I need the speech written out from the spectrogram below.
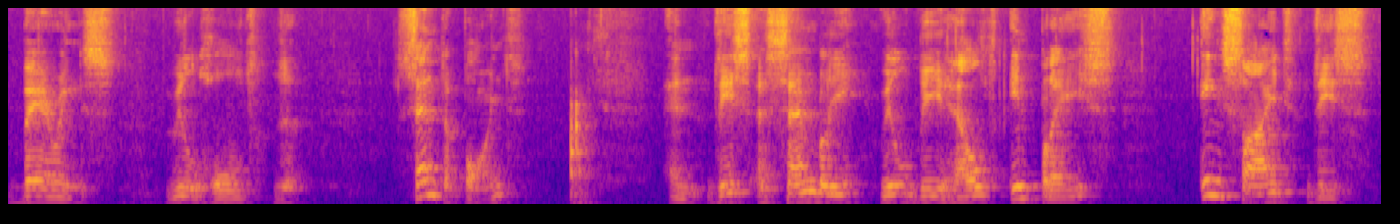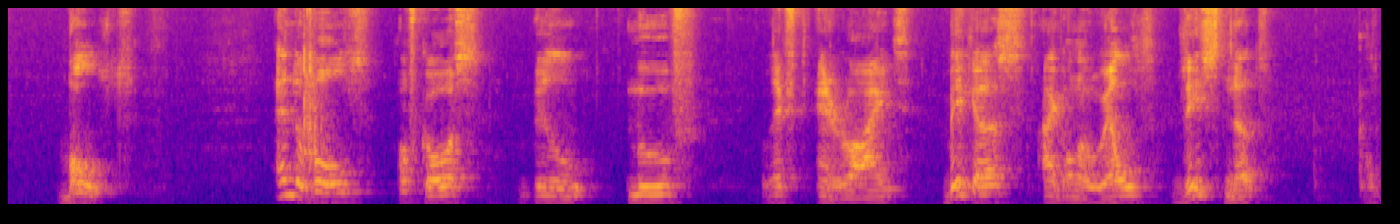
bearings will hold the center point and this assembly will be held in place inside this bolt. And the bolt, of course, will move left and right because I'm gonna weld this nut on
